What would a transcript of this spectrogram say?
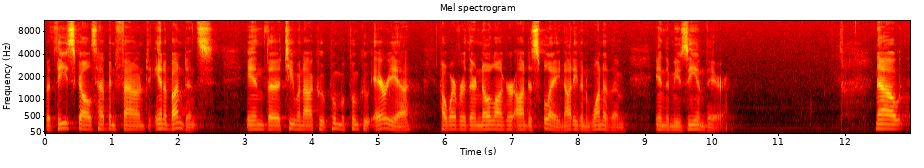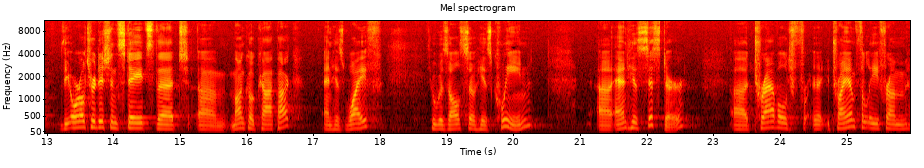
But these skulls have been found in abundance in the Tiwanaku Pumapunku area. However, they're no longer on display, not even one of them in the museum there. Now, the oral tradition states that um, Manco Capac and his wife, who was also his queen, uh, and his sister uh, traveled fr- uh, triumphantly from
